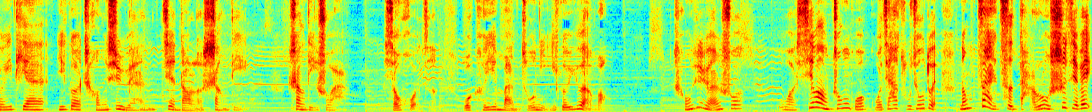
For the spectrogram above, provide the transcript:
有一天，一个程序员见到了上帝，上帝说：“啊，小伙子，我可以满足你一个愿望。”程序员说：“我希望中国国家足球队能再次打入世界杯。”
